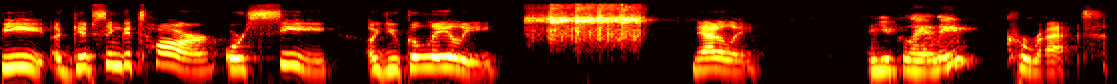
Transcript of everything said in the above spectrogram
B, a Gibson guitar, or C, a ukulele? Natalie, A ukulele? Correct.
